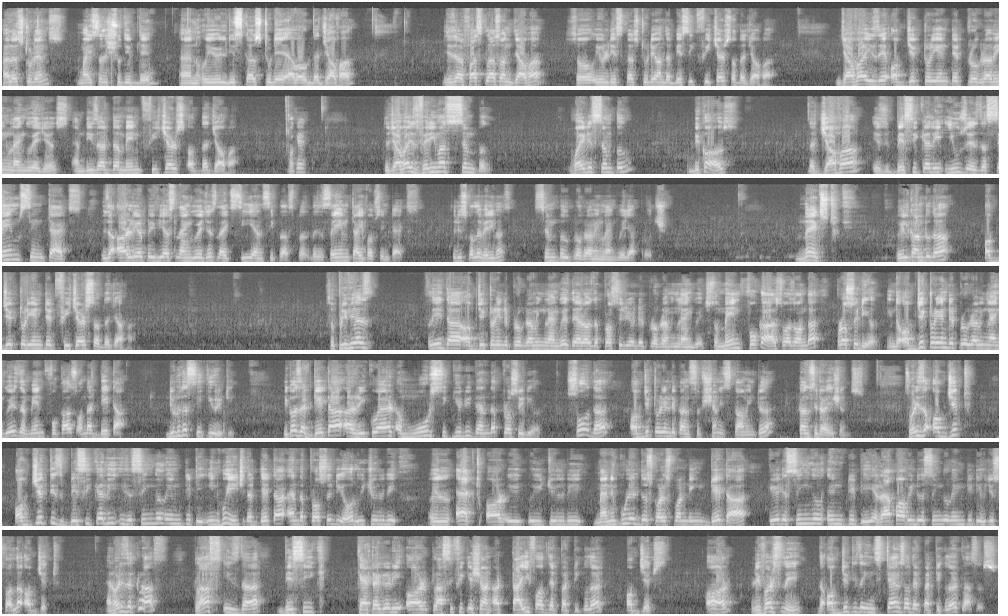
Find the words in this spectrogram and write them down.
Hello students, myself Shudip De and we will discuss today about the Java. This is our first class on Java. So we will discuss today on the basic features of the Java. Java is a object oriented programming languages and these are the main features of the Java. Okay. The Java is very much simple. Why it is simple? Because the Java is basically uses the same syntax with the earlier previous languages like C and C++. There's the same type of syntax. So it is called a very much simple programming language approach. Next, we will come to the object-oriented features of the Java. So previously the object-oriented programming language, there was the procedure-oriented programming language. So main focus was on the procedure. In the object-oriented programming language, the main focus on the data due to the security. Because the data are required a more security than the procedure. So the object-oriented conception is coming to considerations. So what is the object? Object is basically is a single entity in which the data and the procedure which will be will act or it will be manipulate those corresponding data create a single entity wrap up into a single entity which is called the object. And what is the class? Class is the basic category or classification or type of that particular objects. Or reversely the object is the instance of that particular classes.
